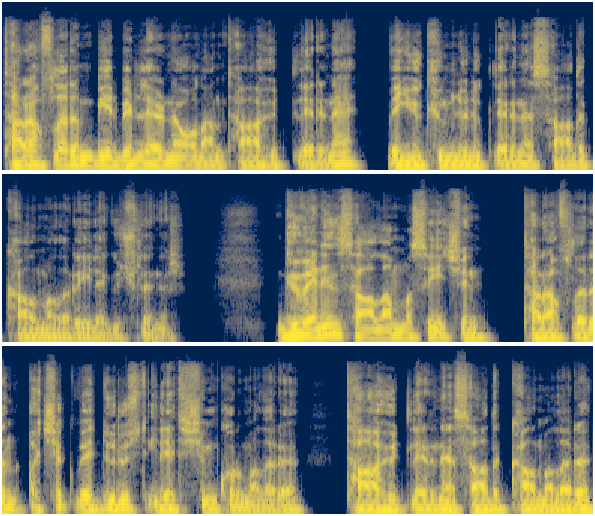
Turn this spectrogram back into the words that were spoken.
tarafların birbirlerine olan taahhütlerine ve yükümlülüklerine sadık kalmalarıyla güçlenir. Güvenin sağlanması için tarafların açık ve dürüst iletişim kurmaları, taahhütlerine sadık kalmaları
